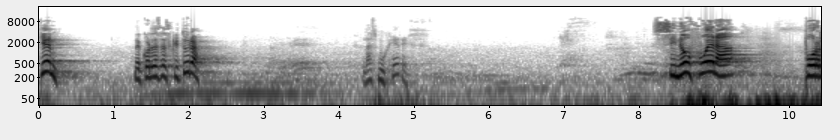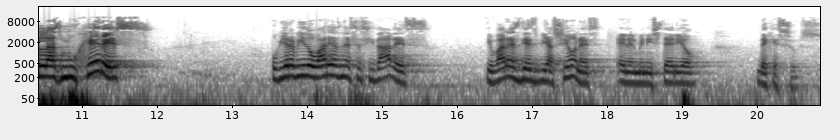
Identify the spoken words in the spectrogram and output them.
¿Quién? ¿Recuerda esa escritura? Las mujeres. Si no fuera por las mujeres, hubiera habido varias necesidades y varias desviaciones en el ministerio de Jesús.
